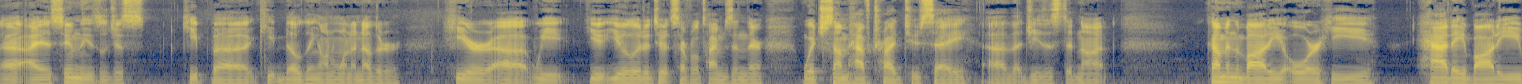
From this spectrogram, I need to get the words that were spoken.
uh, I assume these will just keep uh, keep building on one another here. Uh, we you you alluded to it several times in there, which some have tried to say uh, that Jesus did not come in the body, or he had a body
